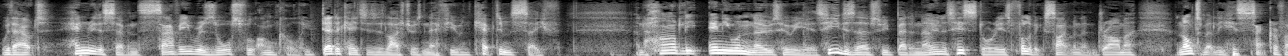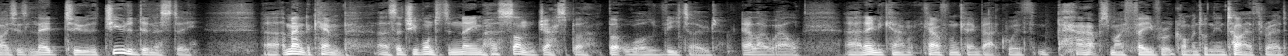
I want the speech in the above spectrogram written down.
without Henry VII's savvy, resourceful uncle who dedicated his life to his nephew and kept him safe. And hardly anyone knows who he is. He deserves to be better known as his story is full of excitement and drama, and ultimately his sacrifices led to the Tudor dynasty. Uh, Amanda Kemp uh, said she wanted to name her son Jasper, but was vetoed. LOL. And Amy Kaufman came back with perhaps my favourite comment on the entire thread.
